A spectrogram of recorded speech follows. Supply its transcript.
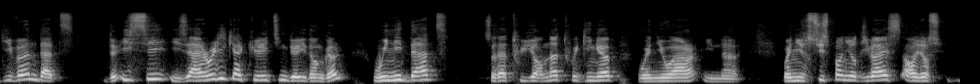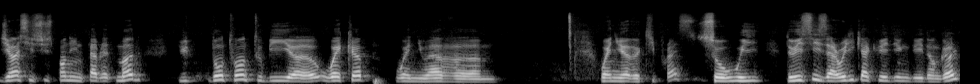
given that the EC is already calculating the lead angle, we need that so that you are not waking up when you are in a, when you suspend your device or your device is suspended in tablet mode. You don't want to be uh, wake up when you have um, when you have a key press. So we the EC is already calculating the lead angle,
